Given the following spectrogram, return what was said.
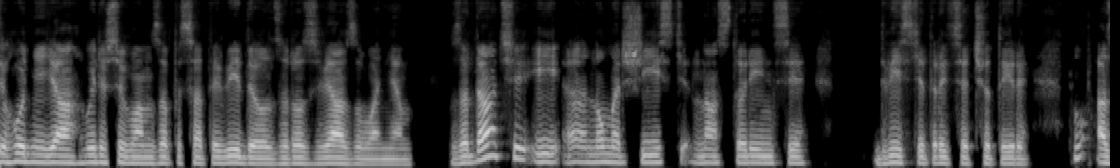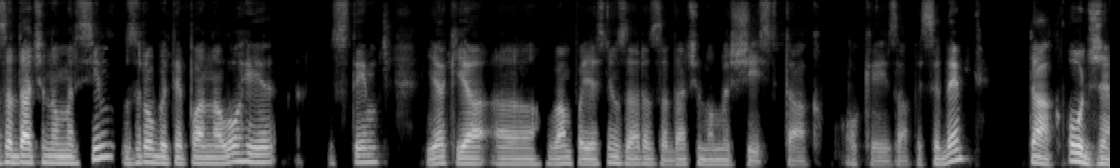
сьогодні я вирішив вам записати відео з розв'язуванням задачі і е, номер 6 на сторінці 234. Ну, а задача номер 7 зробите по аналогії з тим, як я е, вам поясню зараз задачу номер 6. Так, окей, запис іде. Так, отже,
